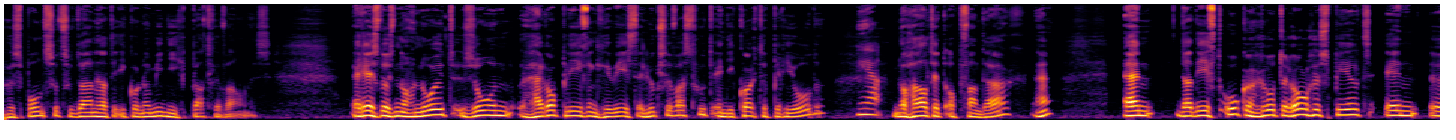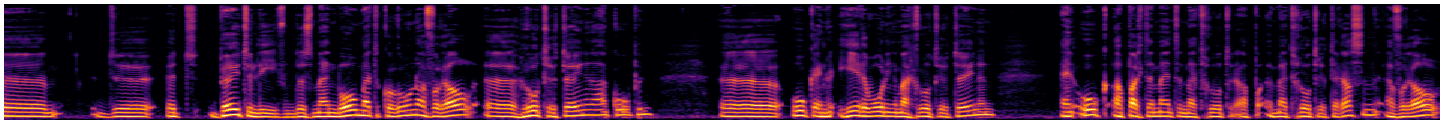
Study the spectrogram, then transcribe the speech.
gesponsord, zodanig dat de economie niet platgevallen is. Er is dus nog nooit zo'n heropleving geweest in luxe vastgoed in die korte periode. Ja. Nog altijd op vandaag. Hè. En dat heeft ook een grote rol gespeeld in de, het buitenleven. Dus men wou met de corona vooral uh, grotere tuinen aankopen. Uh, ook in herenwoningen met grotere tuinen. En ook appartementen met grotere, met grotere terrassen. En vooral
